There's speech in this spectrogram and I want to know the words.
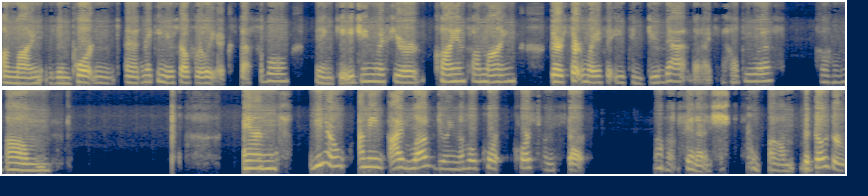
online is important and making yourself really accessible engaging with your clients online. There are certain ways that you can do that that I can help you with. Mm-hmm. Um, and, you know, I mean, I love doing the whole cor- course from start Mm-hmm. to finish. Um, but those are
